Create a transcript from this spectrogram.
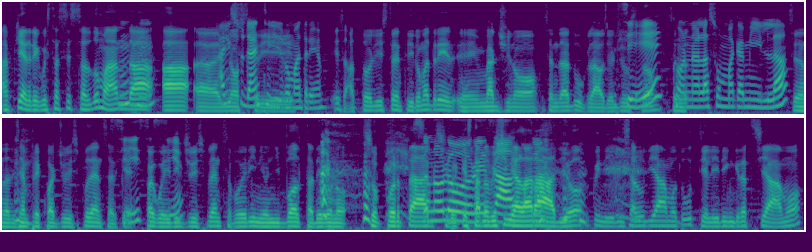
a chiedere questa stessa domanda Mhm. a eh, Agli nostri- studenti di Roma 3. Esatto, gli studenti di Roma 3, eh, immagino sei andata tu Claudia, giusto? Sì, Sei con andata- la somma Camilla. siete andati sempre qua a giurisprudenza perché Sì, poi sì, quelli sì. di giurisprudenza poverini ogni volta devono sopportarci Sono perché loro, stanno vicini alla esatto. radio, quindi li salutiamo tutti e li ringraziamo.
